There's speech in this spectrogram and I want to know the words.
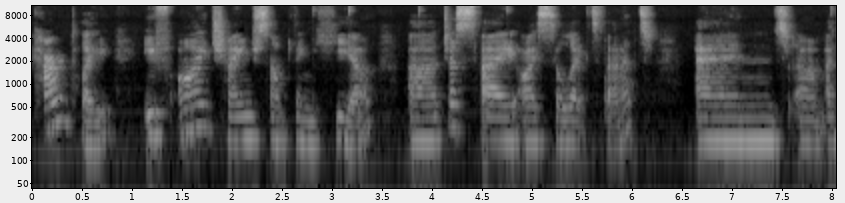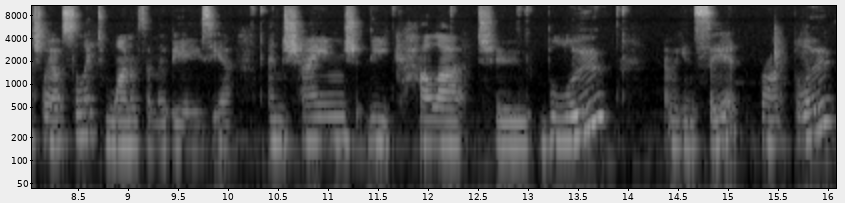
currently, if I change something here, uh, just say I select that and um, actually I'll select one of them, it'll be easier, and change the color to blue, and we can see it, bright blue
